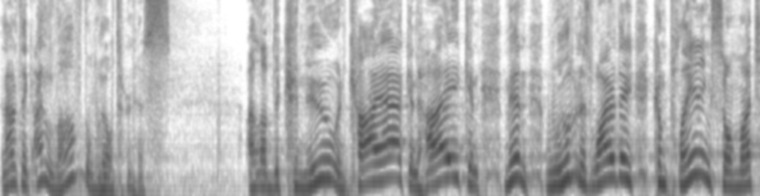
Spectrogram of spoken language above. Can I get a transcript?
And I would think, I love the wilderness. I love to canoe and kayak and hike. And man, wilderness, why are they complaining so much?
